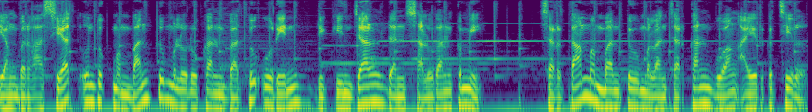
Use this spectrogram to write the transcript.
yang berkhasiat untuk membantu meluruhkan batu urin di ginjal dan saluran kemih, serta membantu melancarkan buang air kecil.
